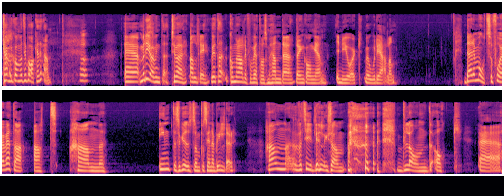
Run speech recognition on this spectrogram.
Kan vi komma tillbaka till den? Eh, men det gör vi inte, tyvärr aldrig. Vi kommer aldrig få veta vad som hände den gången i New York med Woody Allen. Däremot så får jag veta att han inte såg ut som på sina bilder. Han var tydligen liksom blond och eh,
